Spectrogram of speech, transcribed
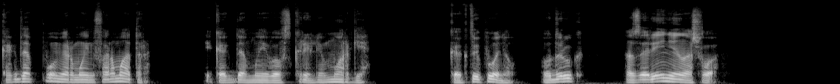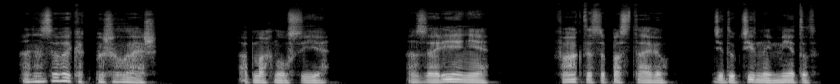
когда помер мой информатор и когда мы его вскрыли в морге. Как ты понял? Вдруг озарение нашло? А называй как пожелаешь, отмахнулся я. Озарение, факты сопоставил, дедуктивный метод.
